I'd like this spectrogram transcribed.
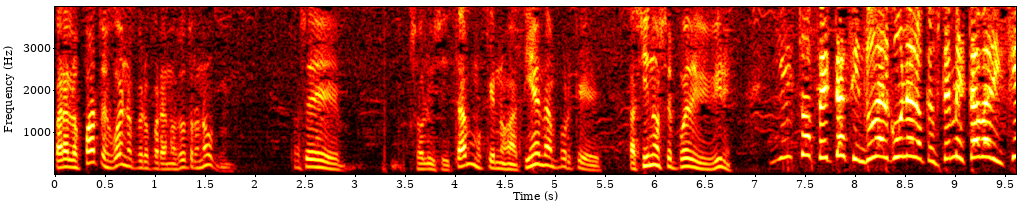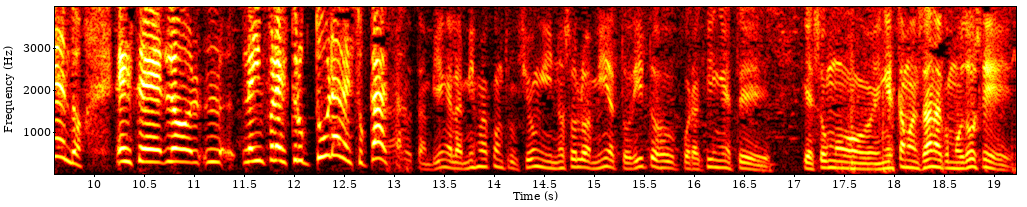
para los patos es bueno, pero para nosotros no. Entonces solicitamos que nos atiendan porque así no se puede vivir. Y esto afecta sin duda alguna lo que usted me estaba diciendo, este, la infraestructura de su casa. también a la misma construcción y no solo a mí, a toditos por aquí en este, que somos en esta manzana como 12,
